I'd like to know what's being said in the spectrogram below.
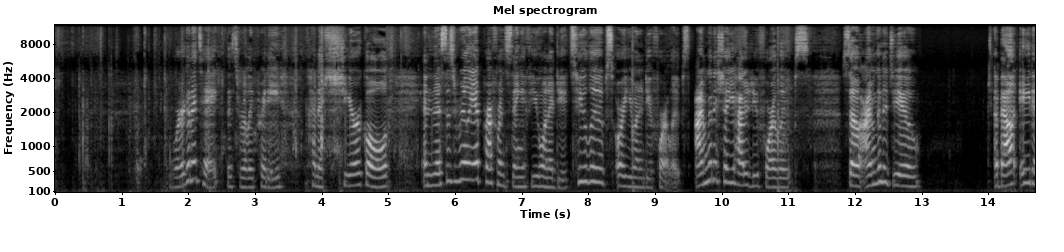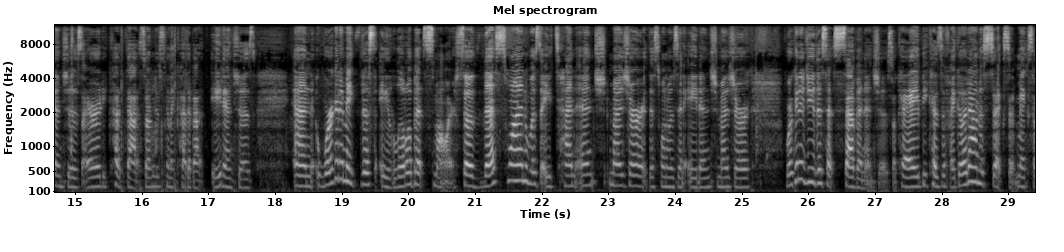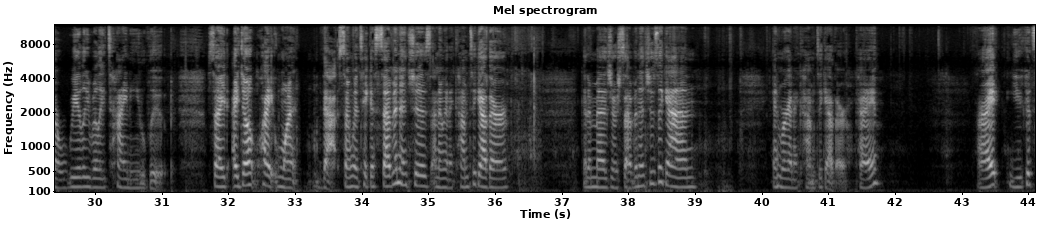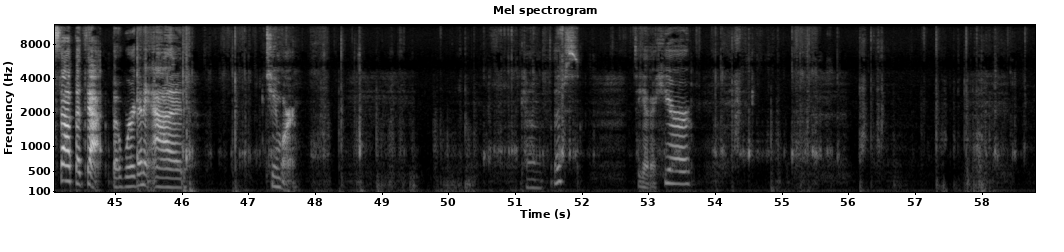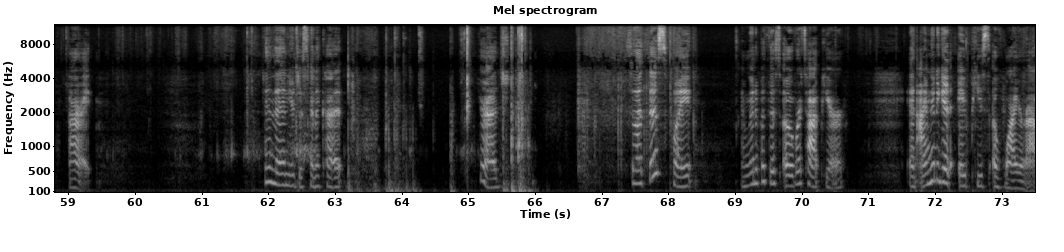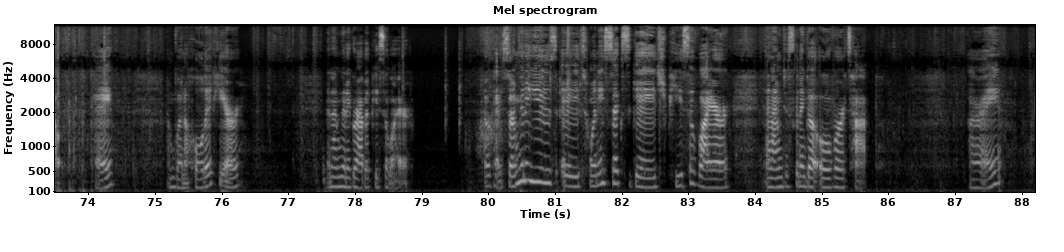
We're gonna take this really pretty kind of sheer gold and this is really a preference thing if you wanna do two loops or you wanna do four loops. I'm gonna show you how to do four loops. So I'm gonna do about eight inches. I already cut that, so I'm just gonna cut about eight inches. And we're gonna make this a little bit smaller. So this one was a 10 inch measure. This one was an eight inch measure. We're going to do this at seven inches, okay? Because if I go down to six, it makes a really, really tiny loop. So I, I don't quite want that. So I'm going to take a seven inches and I'm going to come together. I'm going to measure seven inches again. And we're going to come together, okay? All right, you could stop at that, but we're going to add two more. Come, oops, together here. All right. And then you're just gonna cut your edge. So at this point, I'm gonna put this over top here and I'm gonna get a piece of wire out, okay? I'm gonna hold it here and I'm gonna grab a piece of wire. Okay, so I'm gonna use a 26 gauge piece of wire and I'm just gonna go over top. All right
